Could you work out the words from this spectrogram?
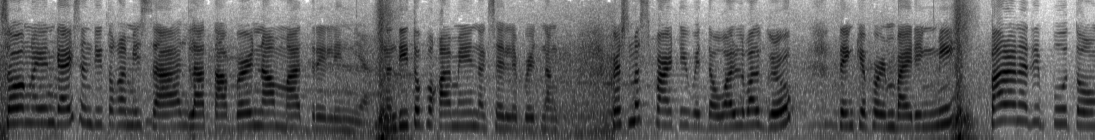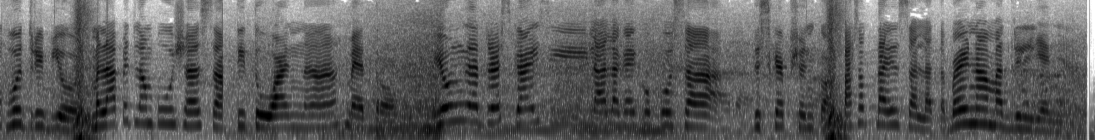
So, ngayon guys, nandito kami sa La Taberna Madrileña. Nandito po kami nag-celebrate ng Christmas party with the Walwal Group. Thank you for inviting me. Para na din po itong food review. Malapit lang po siya sa Tituan na metro. Yung address guys, ilalagay ko po sa description ko. Pasok tayo sa La Taberna Madrileña.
